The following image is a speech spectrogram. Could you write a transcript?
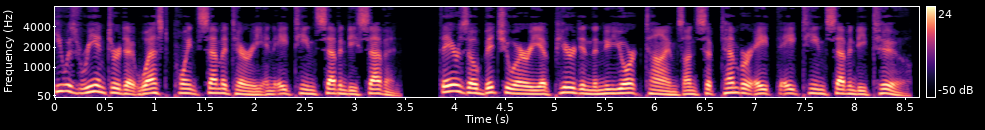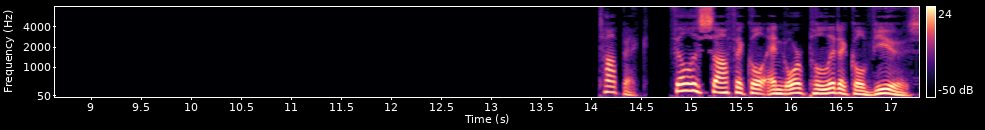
He was reinterred at West Point Cemetery in 1877. Thayer's obituary appeared in The New York Times on September 8, 1872. Philosophical and or political views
